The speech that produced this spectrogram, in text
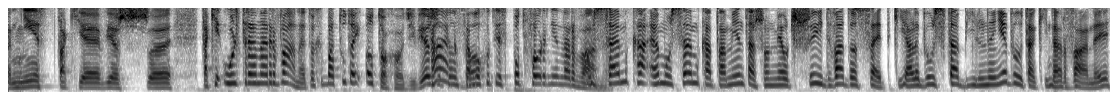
e, nie jest takie, wiesz, e, takie ultra narwane. To chyba tutaj o to chodzi, wiesz, Tak, że ten samochód jest potwornie narwany. Ósemka, M8, pamiętasz, on miał 3,2 do setki, ale był stabilny, nie był taki narwany.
